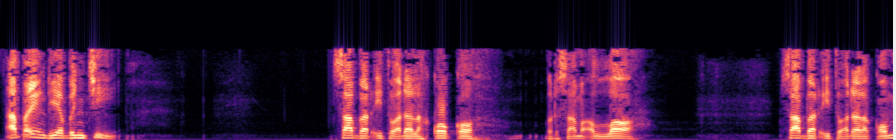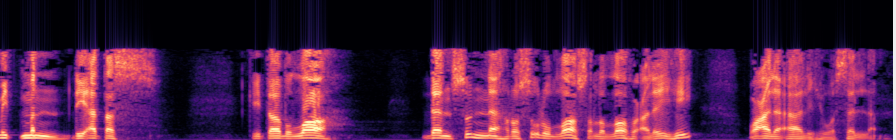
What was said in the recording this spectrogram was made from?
Apa yang dia benci. Sabar itu adalah kokoh bersama Allah. Sabar itu adalah komitmen di atas kitabullah dan sunnah Rasulullah sallallahu alaihi wa ala alihi wasallam.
